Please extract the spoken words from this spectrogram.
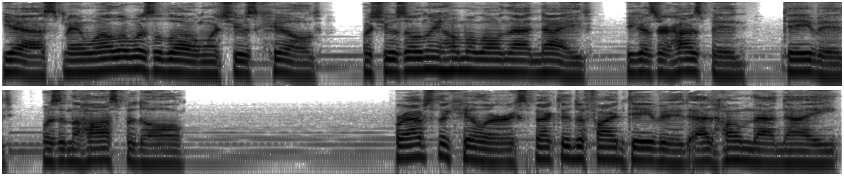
Yes, Manuela was alone when she was killed, but she was only home alone that night because her husband, David, was in the hospital. Perhaps the killer expected to find David at home that night.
